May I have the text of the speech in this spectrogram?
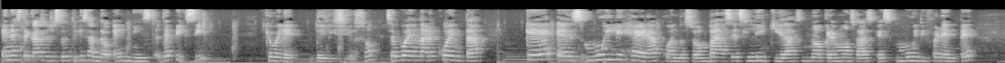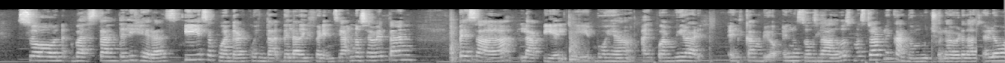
En este caso yo estoy utilizando el mist de Pixie que huele delicioso. Se pueden dar cuenta que es muy ligera cuando son bases líquidas, no cremosas, es muy diferente. Son bastante ligeras y se pueden dar cuenta de la diferencia. No se ve tan pesada la piel y voy a, ahí pueden mirar el cambio en los dos lados. No estoy aplicando mucho, la verdad. Lo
